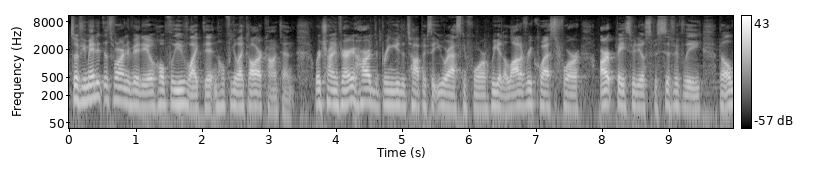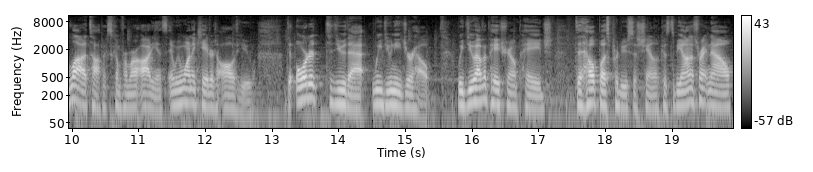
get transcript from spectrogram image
So if you made it this far in the video, hopefully you've liked it, and hopefully you like all our content. We're trying very hard to bring you the topics that you are asking for. We get a lot of requests for art-based videos specifically, but a lot of topics come from our audience, and we want to cater to all of you. In order to do that, we do need your help. We do have a Patreon page to help us produce this channel, because to be honest right now,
